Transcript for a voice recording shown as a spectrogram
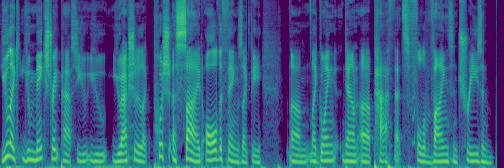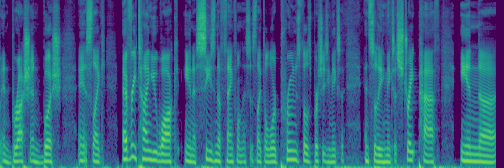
you like you make straight paths. You you you actually like push aside all the things like the um, like going down a path that's full of vines and trees and and brush and bush, and it's like every time you walk in a season of thankfulness, it's like the Lord prunes those bushes. He makes it, and so that He makes a straight path in uh,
